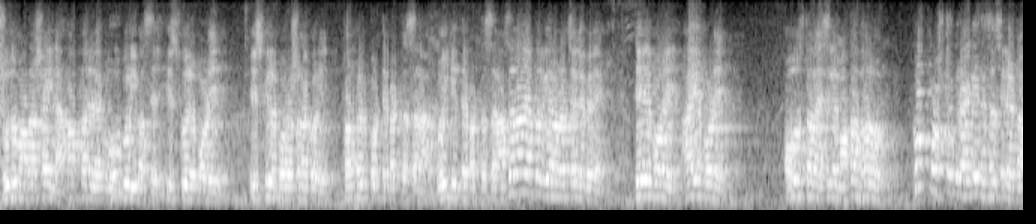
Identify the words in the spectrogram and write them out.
শুধু মাদ্রাসাই না, আপনার এলাকায় বহু গরিব আছে, স্কুলে পড়ে, স্কুলে পড়াশোনা করে ফর্ম করতে পারতেছে না, বই কিনতে পারতেছে না, আছে না আপনার গ্রামের ছেলে পেলে টেনে পড়ে, আয়ে পড়ে, অবস্থা নাই, ছেলে মাথা ভালো, খুব কষ্ট করে আগে ছেলেটা,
